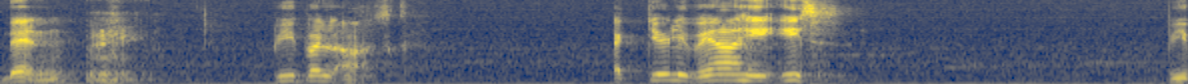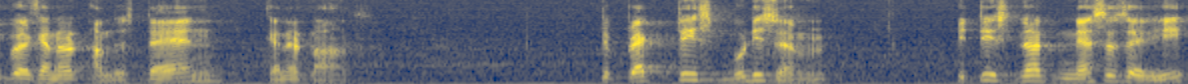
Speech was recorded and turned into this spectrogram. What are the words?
Then people ask, actually where he is, people cannot understand, cannot answer. To practice Buddhism, it is not necessary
